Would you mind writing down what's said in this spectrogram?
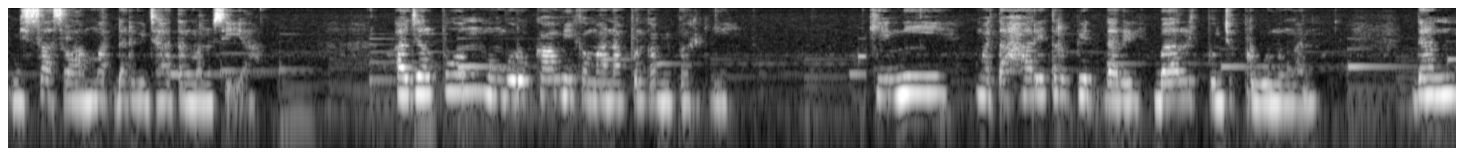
bisa selamat dari kejahatan manusia. Ajal pun memburu kami ke mana pun kami pergi. Kini matahari terbit dari balik puncak pergunungan dan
